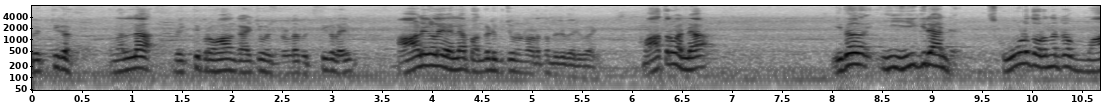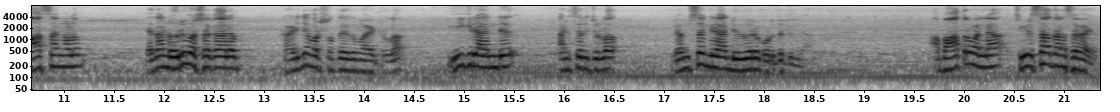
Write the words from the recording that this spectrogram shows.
വ്യക്തികൾ നല്ല വ്യക്തിപ്രഭാവം കാഴ്ചവെച്ചിട്ടുള്ള വ്യക്തികളെയും ആളുകളെയും എല്ലാം പങ്കെടുപ്പിച്ചുകൊണ്ട് നടത്തുന്ന ഒരു പരിപാടി. മാത്രമല്ല ഇത് ഈ ഇ ഗ്രാൻഡ് സ്കൂൾ തുറന്നിട്ട് മാസങ്ങളും ഏതാണ്ട് ഒരു വർഷക്കാലം കഴിഞ്ഞ വർഷത്തേതുമായിട്ടുള്ള ഈ ഗ്രാൻഡ് അനുസരിച്ചുള്ള ലംസം ഗ്രാൻഡ് ഇതുവരെ കൊടുത്തിട്ടില്ല. മാത്രമല്ല ചികിത്സാ സഹായം.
